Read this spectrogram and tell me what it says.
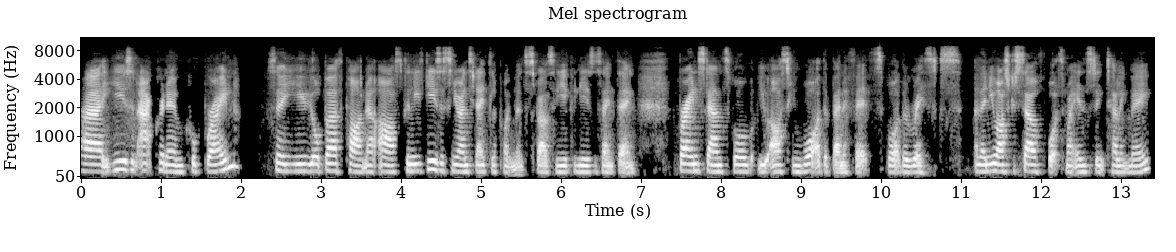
Uh, use an acronym called BRAIN. So you, your birth partner asks, and you use this in your antenatal appointments as well, so you can use the same thing. BRAIN stands for you asking what are the benefits, what are the risks, and then you ask yourself, what's my instinct telling me?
